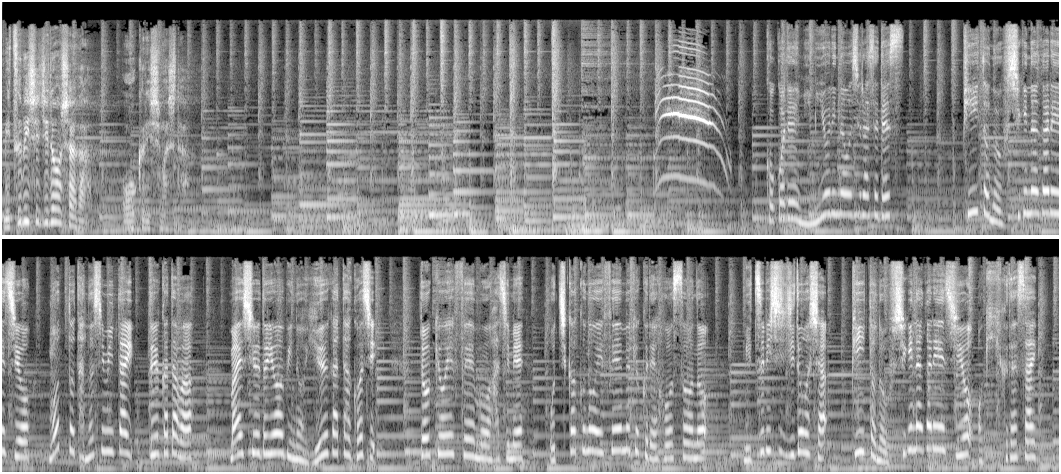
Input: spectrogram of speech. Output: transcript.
三菱自動車がお送りしました。ここで耳寄りなお知らせです。ピートの不思議なガレージをもっと楽しみたいという方は、毎週土曜日の夕方5時、東京 FM をはじめ、お近くの FM 局で放送の三菱自動車ピートの不思議なガレージをお聞きください。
